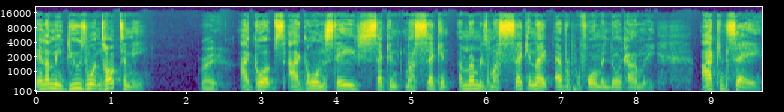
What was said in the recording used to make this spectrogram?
And I mean, dudes wouldn't talk to me. Right. I go up, I go on the stage, second, my second, I remember it's my second night ever performing doing comedy. I can say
